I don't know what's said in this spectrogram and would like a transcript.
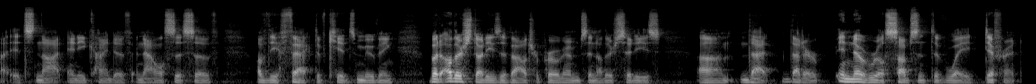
Uh, it's not any kind of analysis of of the effect of kids moving. But other studies of voucher programs in other cities um, that that are in no real substantive way different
